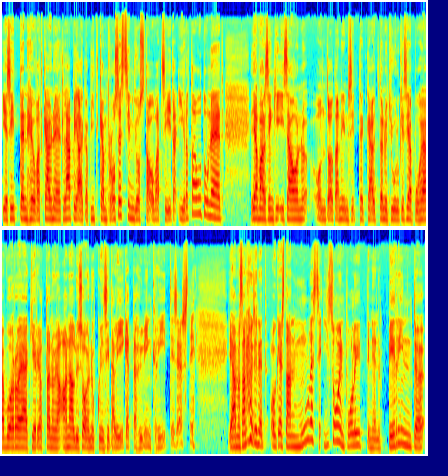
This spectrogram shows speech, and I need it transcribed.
ja sitten he ovat käyneet läpi aika pitkän prosessin, josta ovat siitä irtautuneet. Ja varsinkin isä on, on tota, niin sitten käyttänyt julkisia puheenvuoroja ja kirjoittanut ja analysoinut kuin sitä liikettä hyvin kriittisesti. Ja mä sanoisin, että oikeastaan mulle se isoin poliittinen perintö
